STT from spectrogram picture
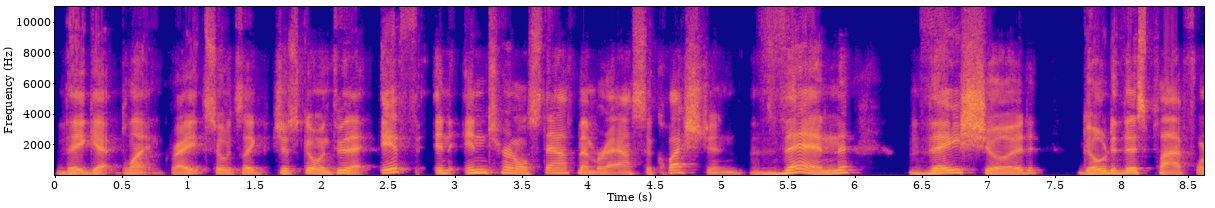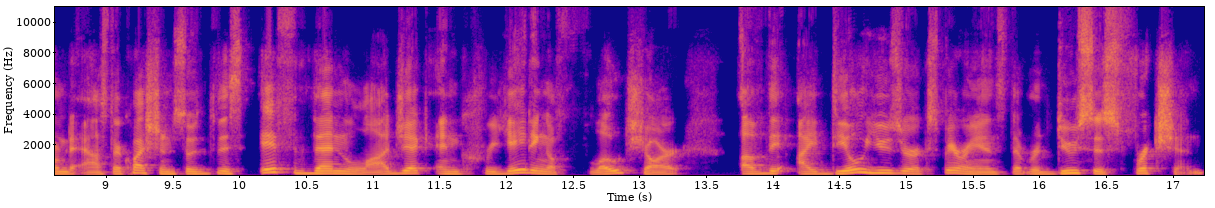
they get blank, right? So it's like just going through that. If an internal staff member asks a question, then they should go to this platform to ask their question. So this if then logic and creating a flow chart of the ideal user experience that reduces friction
